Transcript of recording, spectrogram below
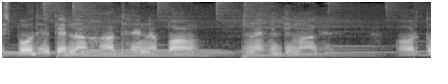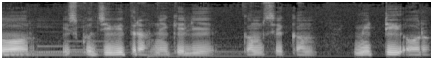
इस पौधे के न हाथ है, न पाँव, न ही दिमाग है। और तो और इसको जीवित रहने के लिए कम से कम मिट्टी और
